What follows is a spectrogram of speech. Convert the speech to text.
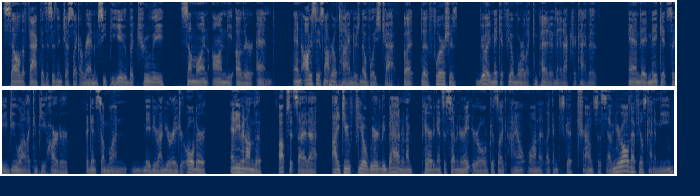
sell the fact that this isn't just like a random CPU, but truly someone on the other end. And obviously it's not real time, there's no voice chat, but the flourishes really make it feel more like competitive than it actually kind of is. And they make it so you do want to like compete harder against someone maybe around your age or older. And even on the opposite side of that, I do feel weirdly bad when I'm paired against a seven or eight year old because like I don't want to like I'm just gonna trounce a seven year old. That feels kind of mean.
